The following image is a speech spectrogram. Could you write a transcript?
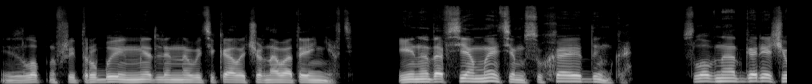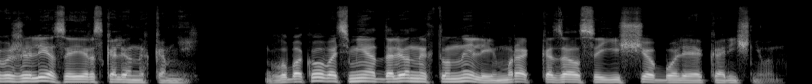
Из лопнувшей трубы медленно вытекала черноватая нефть. И надо всем этим сухая дымка, словно от горячего железа и раскаленных камней. Глубоко во тьме отдаленных туннелей мрак казался еще более коричневым.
